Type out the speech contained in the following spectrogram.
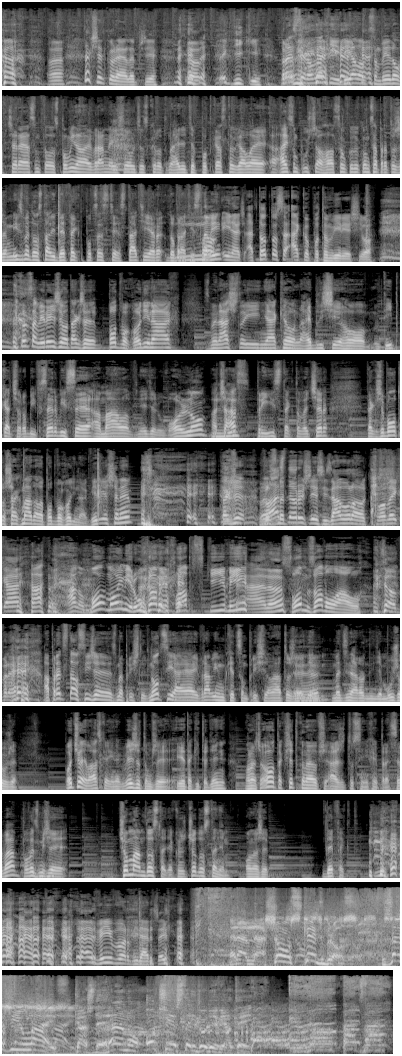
tak všetko najlepšie. No, tak díky. Presne rovnaký dialog som viedol včera, ja som to spomínal aj v rannej show, čo skoro to nájdete v podcastoch, ale aj som púšťal hlasovku dokonca, pretože my sme dostali defekt po ceste Statier do No Bratislavy. ináč, a toto sa ako potom vyriešilo? To sa vyriešilo tak, že po dvoch hodinách sme našli nejakého najbližšieho týpka, čo robí v servise a mal v nedeľu voľno a Mhm. čas prísť takto večer. Takže bolo to šachmát, ale po dvoch hodinách vyriešené. Takže Vlastnoručne si zavolal človeka. Áno, áno mo- mojimi rukami chlapskými áno. som zavolal. Dobre. A predstav si, že sme prišli v noci a ja aj vravím, keď som prišiel na to, že Aha. je Medzinárodný deň mužov, že počúvaj láska, inak vieš o tom, že je takýto deň? Ona že, o, tak všetko najlepšie, a že to si nechaj pre seba. Povedz mi, že čo mám dostať, akože čo dostanem? Ona že, defekt. Výborný darček. Ranná show Sketch Bros. Zažijú live každé ráno od 6 do 9.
